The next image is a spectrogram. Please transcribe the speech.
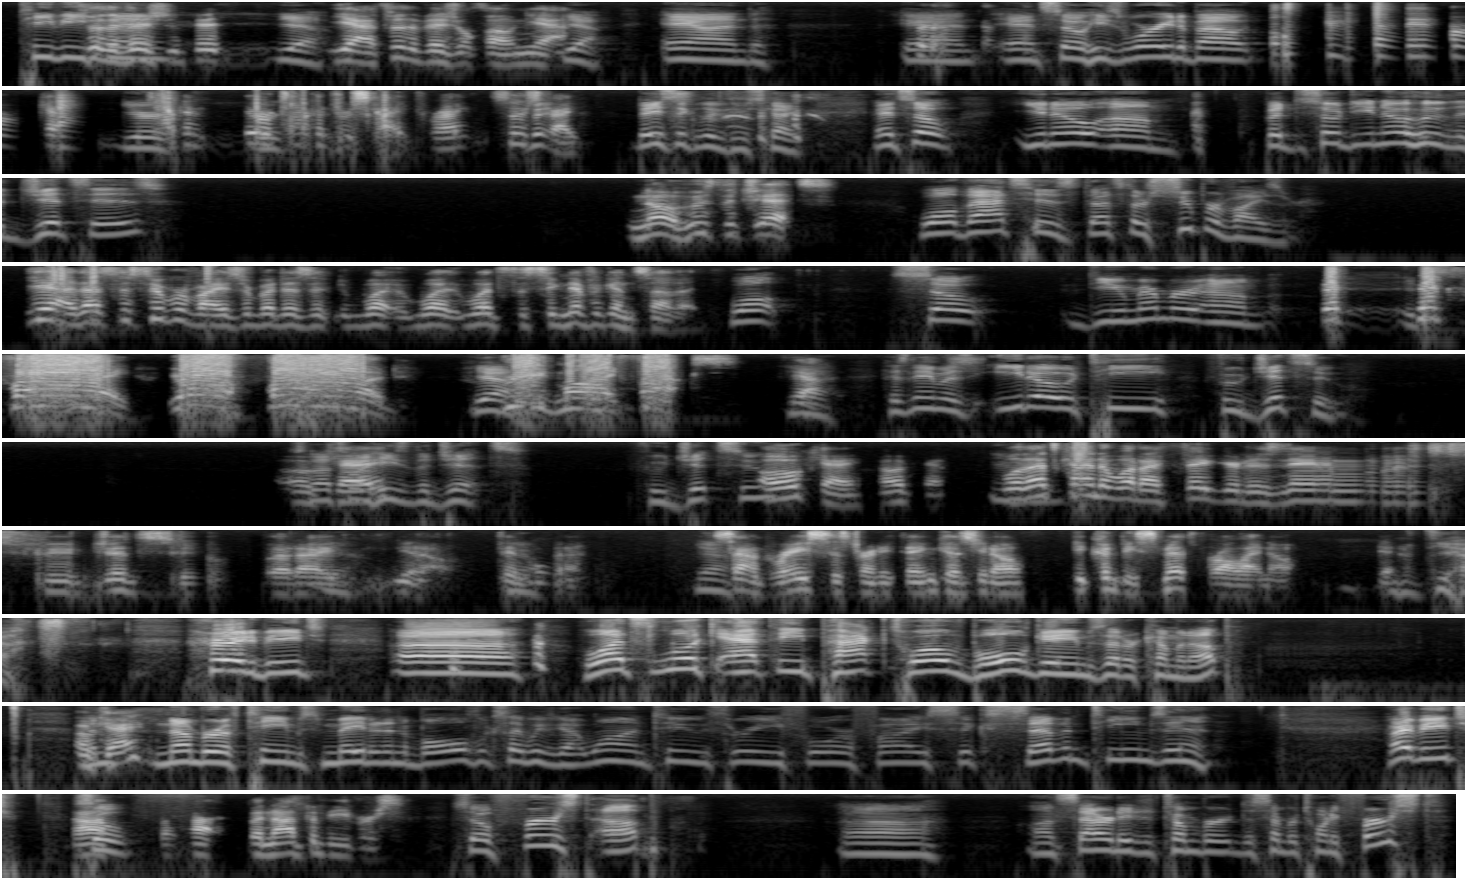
TV through the thing. vision vi- Yeah, yeah through the visual phone yeah yeah, and and and so he's worried about your talking, they were talking through skype right through skype basically through Skype. And so you know, um, but so do you know who the JITS is? no who's the jets Well, that's his. That's their supervisor. yeah that's the supervisor but is it what what what's the significance of it Well, so do you remember? Um, Nick Fry, you're a fraud. yeah, Read my fax. Yeah. His name is Ito T Fujitsu. So that's why he's the JITS. Fujitsu. okay. Okay. Well, that's kind of what I figured. His name was Fujitsu, but I, Yeah. you know, didn't want to Yeah. sound racist or anything because you know he could be Smith for all I know. Yeah. All right, Beach. Uh, let's look at the Pac-12 bowl games that are coming up. The n- Okay. number of teams made it into bowls. Looks like we've got one, two, three, four, five, six, seven teams in. All right, Beach. Not- so but, not, but not the Beavers. so first up, uh, on Saturday, December December 21st,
